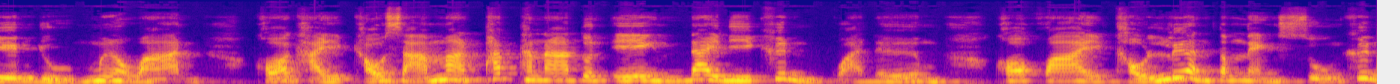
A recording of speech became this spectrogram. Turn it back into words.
ยืนอยู่เมื่อวานขอไข่เขาสามารถพัฒนาตนเองได้ดีขึ้นกว่าเดิม คอควายเขาเลื่อนตำแหน่งสูงขึ้น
